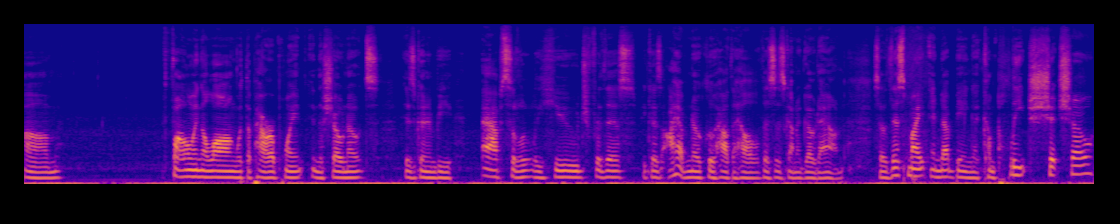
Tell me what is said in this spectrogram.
Um, following along with the PowerPoint in the show notes is going to be absolutely huge for this because I have no clue how the hell this is going to go down. So this might end up being a complete shit show.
